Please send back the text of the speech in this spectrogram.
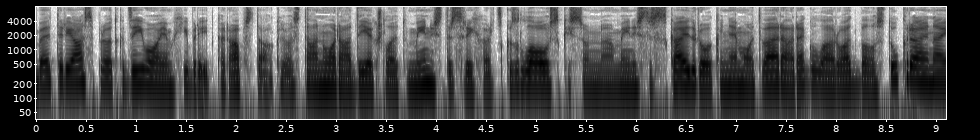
bet ir jāsaprot, ka dzīvojam hibrīdkara apstākļos. Tā norāda iekšlietu ministrs Rihards Kozlovskis, un ministrs skaidro, ka ņemot vērā regulāro atbalstu Ukrainai,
